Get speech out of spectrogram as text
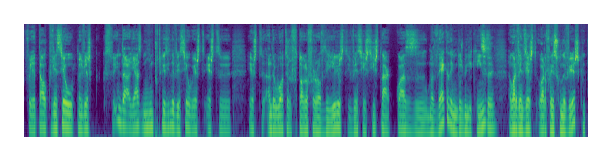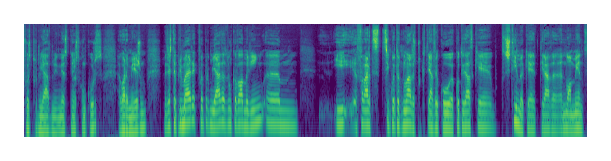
Foi a tal que venceu, a primeira vez que, ainda, aliás, nenhum português ainda venceu este, este, este Underwater Photographer of the Year. Este, venceste isto há quase uma década, em 2015. Sim. Agora, venceste, agora foi a segunda vez que foste premiado neste, neste concurso, agora mesmo. Mas esta é primeira que foi premiada de um cavalo marinho. Um, e a falar de 50 toneladas, porque tem a ver com a quantidade que, é, que se estima que é tirada anualmente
